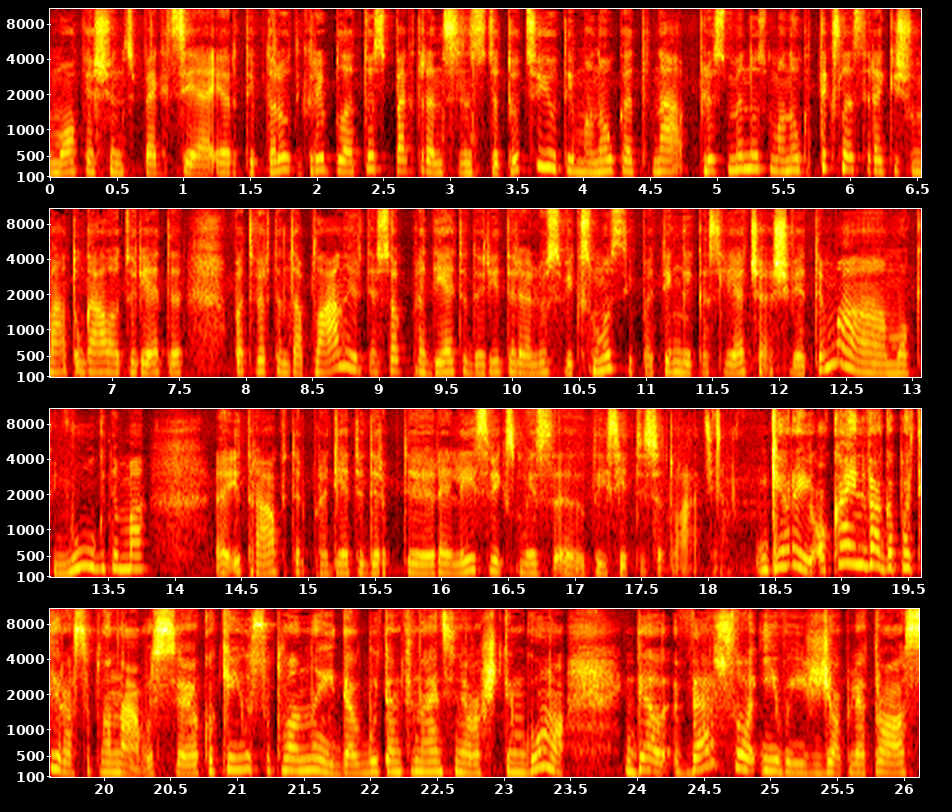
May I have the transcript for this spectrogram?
mokesčių inspekcija ir taip toliau tikrai platus spektras institucijų tai manau kad na plius minus manau tikslas yra iki šių metų galo turėti patvirtintą planą ir tiesiog pradėti daryti realius veiksmus ypatingai kas liečia švietimą mokinių ugdymą įtraukti ir pradėti dirbti realiais veiksmais taisyti situaciją. Gerai o ką invega pati yra suplanavusi? Kokie jūsų planai dėl būtent finansinio raštingumo dėl verslo įvaizdžio plėtros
